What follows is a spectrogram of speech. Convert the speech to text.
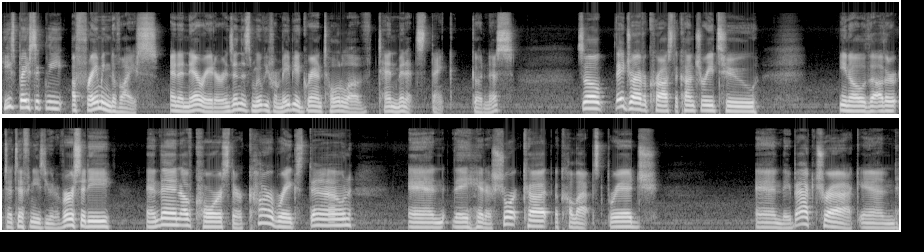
he's basically a framing device and a narrator and is in this movie for maybe a grand total of 10 minutes, thank goodness. So they drive across the country to, you know, the other, to Tiffany's University. And then, of course, their car breaks down and they hit a shortcut, a collapsed bridge, and they backtrack. And,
